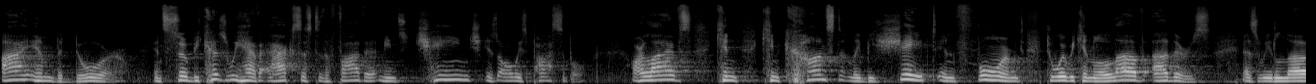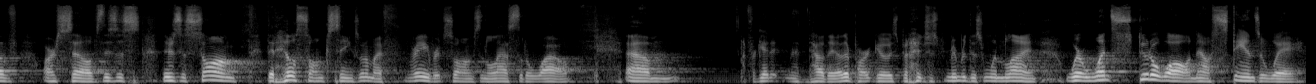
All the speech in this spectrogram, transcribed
I am the door. And so, because we have access to the Father, it means change is always possible. Our lives can, can constantly be shaped and formed to where we can love others as we love ourselves. There's, this, there's a song that Hillsong sings, one of my favorite songs in the last little while. Um, I forget how the other part goes, but I just remember this one line where once stood a wall, now stands a way.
